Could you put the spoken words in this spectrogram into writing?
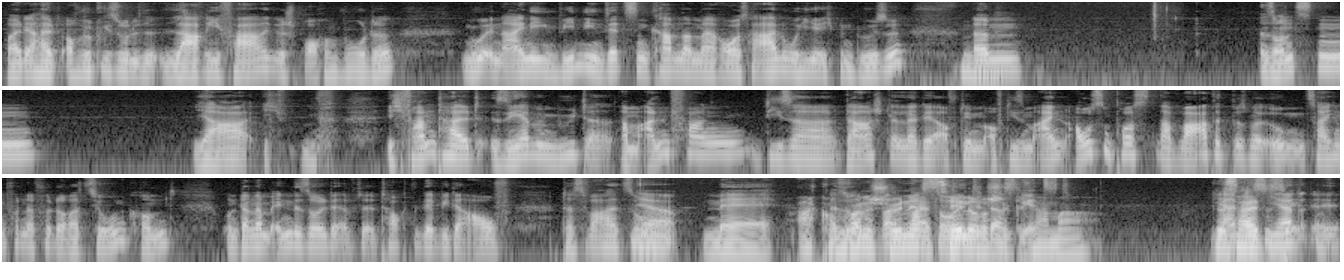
weil der halt auch wirklich so Larifare gesprochen wurde. Nur in einigen wenigen Sätzen kam dann mal raus, hallo, hier, ich bin böse. Hm. Ähm, ansonsten ja, ich, ich fand halt sehr bemüht äh, am Anfang dieser Darsteller, der auf, dem, auf diesem einen Außenposten da wartet, bis mal irgendein Zeichen von der Föderation kommt und dann am Ende soll der, tauchte der wieder auf. Das war halt so ja. mäh. Ach komm, also, war eine schöne erzählerische Klammer. Das ja, das ist halt ja,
